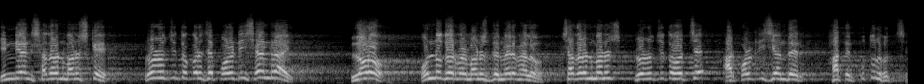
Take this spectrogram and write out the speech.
ইন্ডিয়ান সাধারণ মানুষকে প্ররোচিত করেছে পলিটিশিয়ানরাই। লড়ো, অন্য ধর্মের মানুষদের মেরে ফেলো। সাধারণ মানুষ প্ররোচিত হচ্ছে আর পলিটিশিয়ানদের হাতের পুতুল হচ্ছে।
